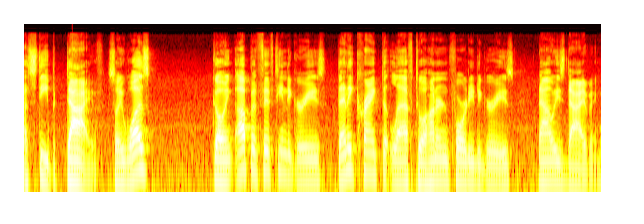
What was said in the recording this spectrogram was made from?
a steep dive. So he was going up at 15 degrees, then he cranked it left to 140 degrees. Now he's diving.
